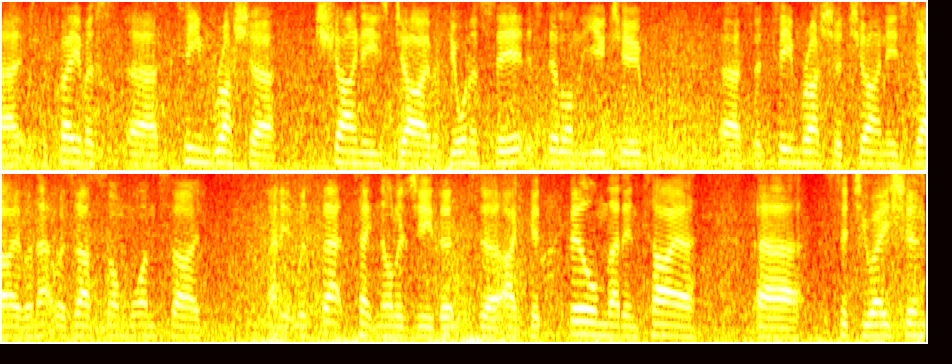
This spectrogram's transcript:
uh, it was the famous uh, Team Russia Chinese jibe. If you want to see it, it's still on the YouTube. Uh, so Team Russia, Chinese jibe, and that was us on one side. And it was that technology that uh, I could film that entire uh, situation.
